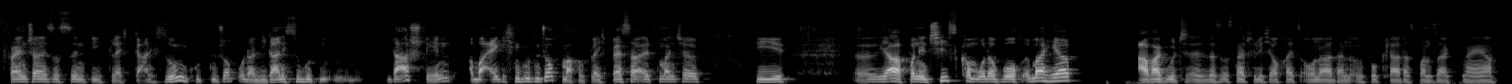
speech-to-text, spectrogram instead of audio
Franchises sind, die vielleicht gar nicht so einen guten Job oder die gar nicht so gut dastehen, aber eigentlich einen guten Job machen. Vielleicht besser als manche, die äh, ja von den Chiefs kommen oder wo auch immer her. Aber gut, äh, das ist natürlich auch als Owner dann irgendwo klar, dass man sagt, naja,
